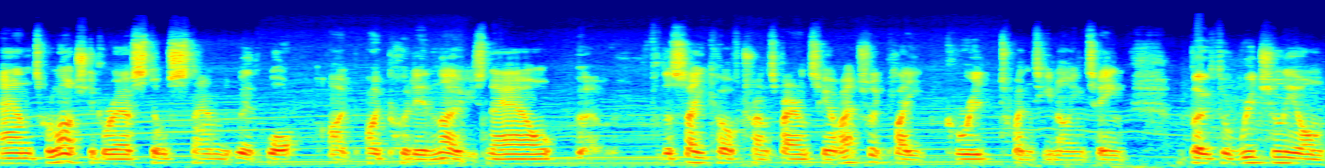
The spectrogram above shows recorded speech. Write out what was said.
and to a large degree, I still stand with what I, I put in those. Now, the sake of transparency, I've actually played Grid 2019 both originally on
